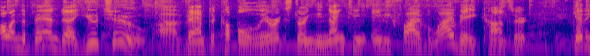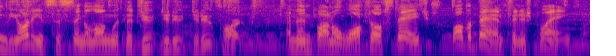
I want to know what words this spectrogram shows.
Oh, and the band uh, U2 uh, vamped a couple of lyrics during the 1985 Live Aid concert, getting the audience to sing along with the doot doot doot doot part. And then Bono walked off stage while the band finished playing.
